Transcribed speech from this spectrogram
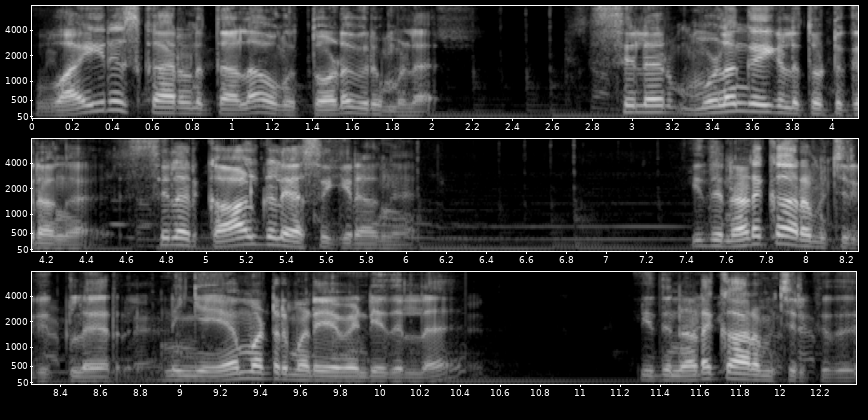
வைரஸ் காரணத்தால அவங்க தொட விரும்பல. சிலர் முழங்கைகளை தொட்டுக்கிறாங்க. சிலர் கால்களை அசைக்கிறாங்க. இது நடக்க ஆரம்பிச்சிருக்கு கிளேர் நீங்க ஏமாற்றம் அடைய வேண்டியதில்லை. இது நடக்க ஆரம்பிச்சிருக்குது.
